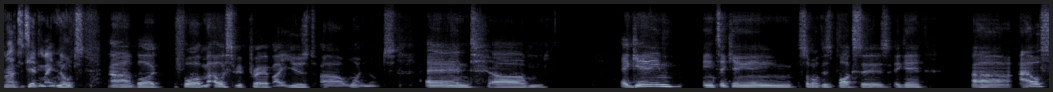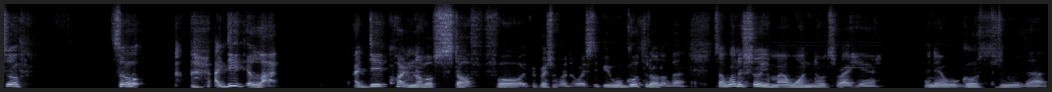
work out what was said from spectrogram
uh, to take my notes, uh, but for my OSCP prep, I used uh, OneNote. And um, again, in taking some of these boxes again uh i also so i did a lot i did quite a number of stuff for preparation for the oscp we'll go through all of that so i'm going to show you my one notes right here and then we'll go through that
